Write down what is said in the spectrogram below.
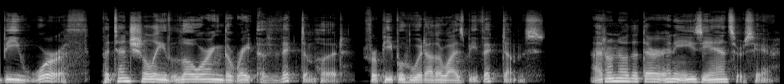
be worth potentially lowering the rate of victimhood for people who would otherwise be victims? I don't know that there are any easy answers here.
